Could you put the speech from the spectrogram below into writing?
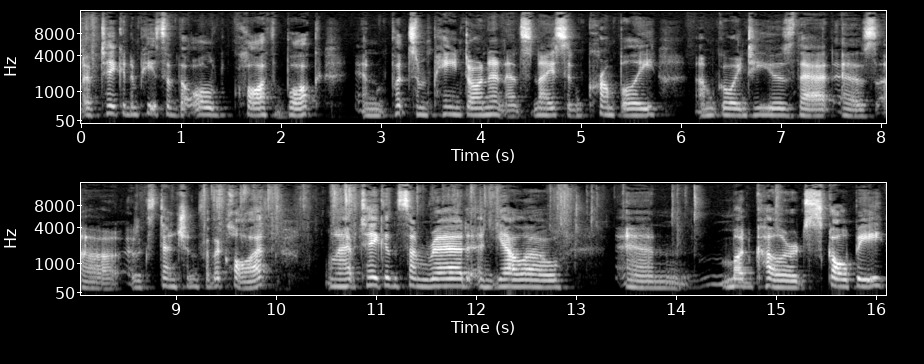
I've taken a piece of the old cloth book and put some paint on it and it's nice and crumply. I'm going to use that as uh, an extension for the cloth. And I have taken some red and yellow and mud colored Sculpey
